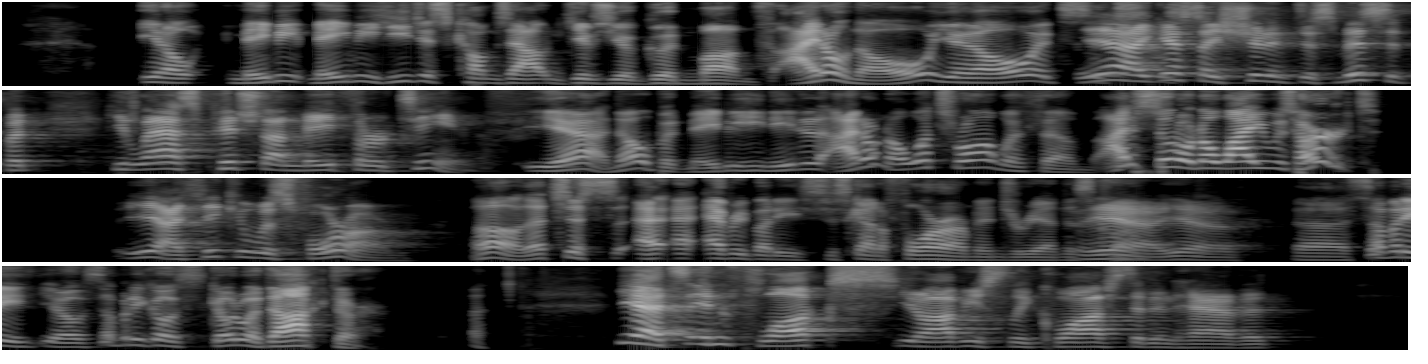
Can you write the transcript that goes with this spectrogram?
you know, maybe maybe he just comes out and gives you a good month. I don't know. You know, it's yeah. It's, I guess I shouldn't dismiss it, but he last pitched on May 13th. Yeah, no, but maybe he needed. I don't know what's wrong with him. I still don't know why he was hurt. Yeah, I think it was forearm. Oh, that's just everybody's just got a forearm injury on this. Yeah, yeah. Uh, somebody, you know, somebody goes go to a doctor. yeah, it's in flux. You know, obviously Cuas didn't have it.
